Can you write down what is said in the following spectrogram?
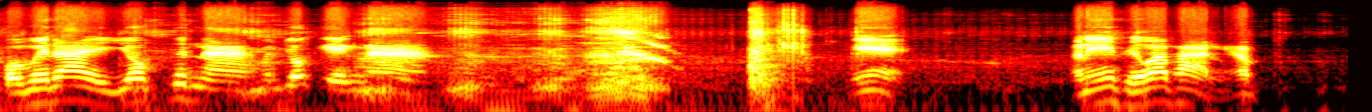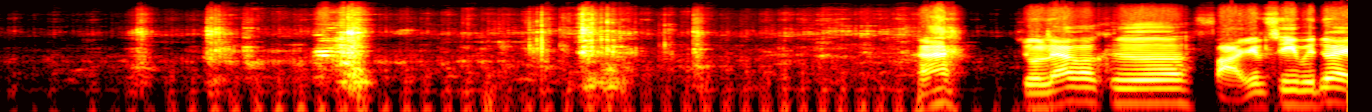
ผมไม่ได้ยกขึ้นนะมันยกเองนะนี่อันนี้ถือว่าผ่านครับ ฮะจุดแล้วก็คือฝาก FC ไปด้วย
